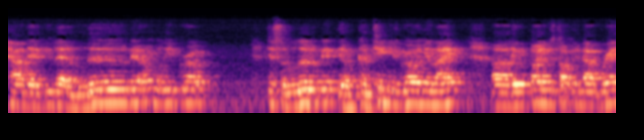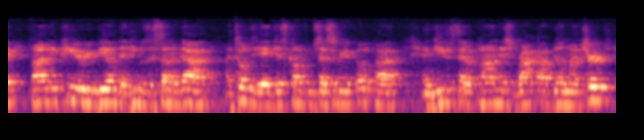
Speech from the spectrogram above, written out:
how that if you let a little bit of unbelief grow, just a little bit, it'll continue to grow in your life. Uh, they thought he was talking about bread. Finally, Peter revealed that he was the Son of God. I told you they had just come from Caesarea Philippi. And Jesus said, upon this rock I'll build my church.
